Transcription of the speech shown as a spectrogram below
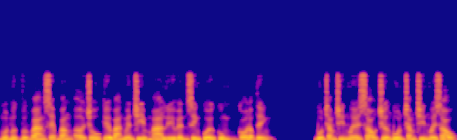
một mực vững vàng xếp bằng ở chỗ kia bản nguyên chi mà lý huyền sinh cuối cùng có động tĩnh 496 chương 496,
